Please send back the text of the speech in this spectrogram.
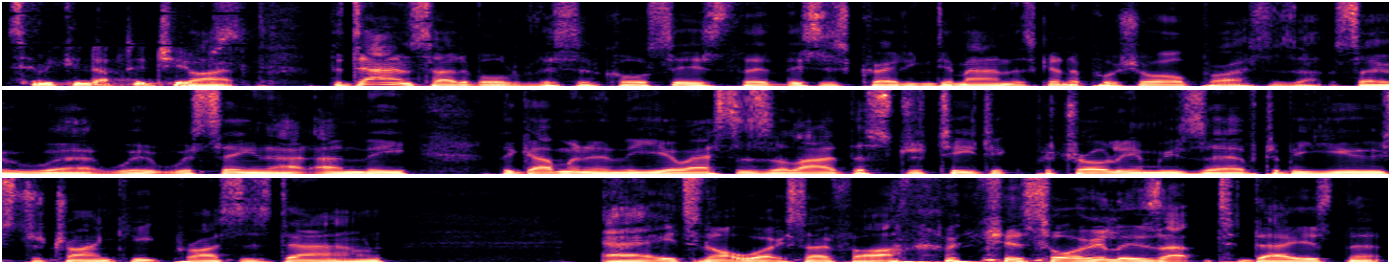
semiconductor chips. Right. The downside of all of this, of course, is that this is creating demand that's going to push oil prices up. So uh, we're, we're seeing that. And the, the government in the US has allowed the Strategic Petroleum Reserve to be used to try and keep prices down. Uh, it's not worked so far because oil is up today, isn't it?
